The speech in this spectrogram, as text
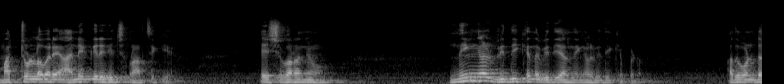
മറ്റുള്ളവരെ അനുഗ്രഹിച്ച് പ്രാർത്ഥിക്കുക. യേശു പറഞ്ഞു നിങ്ങൾ വിധിക്കുന്ന വിധിയാൽ നിങ്ങൾ വിധിക്കപ്പെടും. അതുകൊണ്ട്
